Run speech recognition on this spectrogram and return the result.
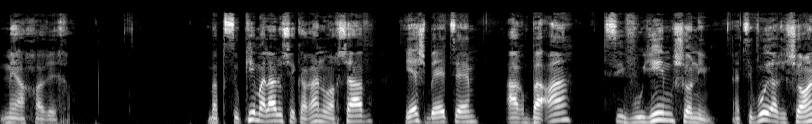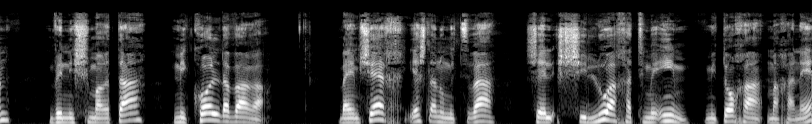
מאחריך. בפסוקים הללו שקראנו עכשיו, יש בעצם ארבעה ציוויים שונים. הציווי הראשון, ונשמרת מכל דבר רע. בהמשך יש לנו מצווה של שילוח הטמאים מתוך המחנה.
